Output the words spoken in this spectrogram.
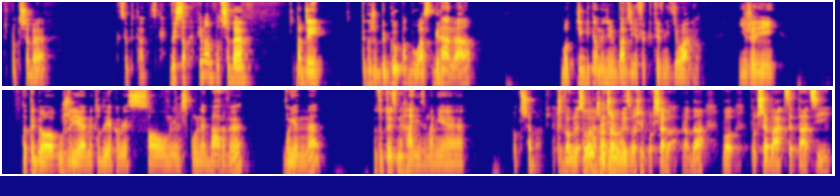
Czy potrzebę akceptacji. Wiesz co, chyba mam potrzebę bardziej tego, żeby grupa była zgrana bo dzięki temu będziemy bardziej efektywni w działaniu. Jeżeli do tego użyję metody, jaką jest, są nie wiem, wspólne barwy wojenne, no to to jest mechanizm, a nie potrzeba. A czy w ogóle słowem kluczowym jest właśnie potrzeba, prawda? Bo potrzeba akceptacji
